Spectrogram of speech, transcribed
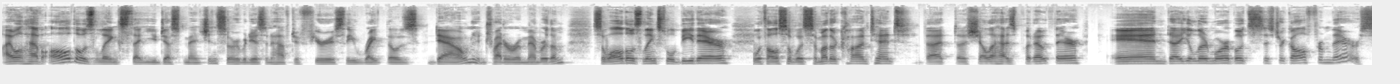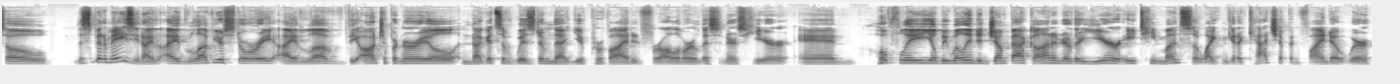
I will have all those links that you just mentioned. So, everybody doesn't have to furiously write those down and try to remember them. So, all those links will be there with also with some other content that uh, Shella has put out there. And uh, you'll learn more about Sister Golf from there. So, this has been amazing. I, I love your story. I love the entrepreneurial nuggets of wisdom that you've provided for all of our listeners here. And hopefully you'll be willing to jump back on another year or 18 months so I can get a catch up and find out where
